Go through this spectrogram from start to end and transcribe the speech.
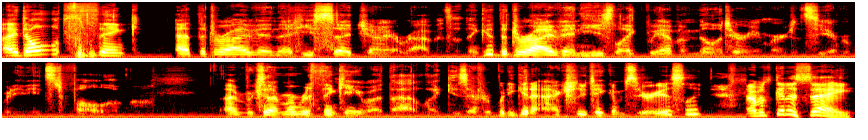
I don't think at the drive-in that he said giant rabbits. I think at the drive-in he's like, "We have a military emergency. Everybody needs to follow." I, because I remember thinking about that. Like, is everybody going to actually take him seriously? I was gonna say,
